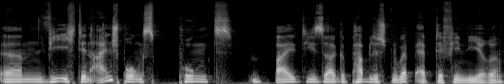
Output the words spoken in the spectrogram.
ähm, wie ich den Einsprungspunkt bei dieser gepublisheden Web-App definiere.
